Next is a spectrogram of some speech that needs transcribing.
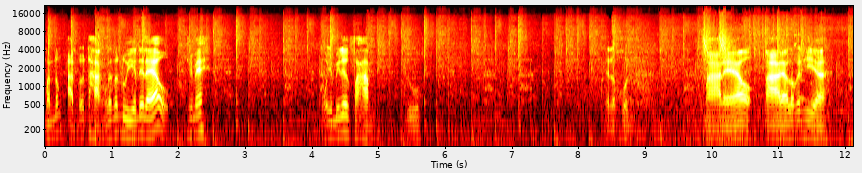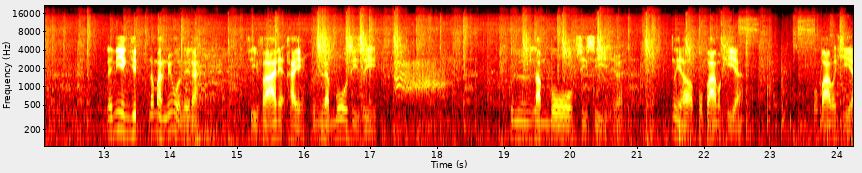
มันต้องอัดรถถังแล้วก็ลุยกันได้แล้วใช่ไหมโอ้ยังไม่เลิกฟาร์มดู แต่ละคนมาแล้วมาแล้วเราก็เทียและนี่ยังยึดน้ำมันไม่หมดเลยนะ สีฟ้าเนี่ยใครคุณลัมโบสี่สี่ คุณลัมโบสี่สี่ใช่ไหมนี่ครับโปปามาเคลียโปปามาเคลีย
